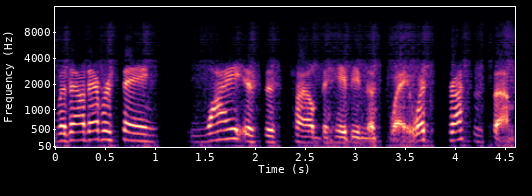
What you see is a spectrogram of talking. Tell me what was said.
without ever saying, why is this child behaving this way? What stresses them?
